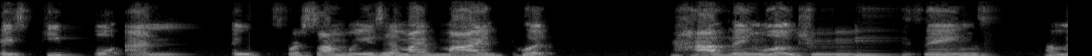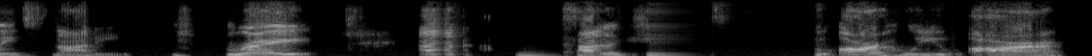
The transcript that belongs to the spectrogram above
nice people. And for some reason, my mind put having luxury things becoming snotty, right? And that's not the case. You are who you are.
